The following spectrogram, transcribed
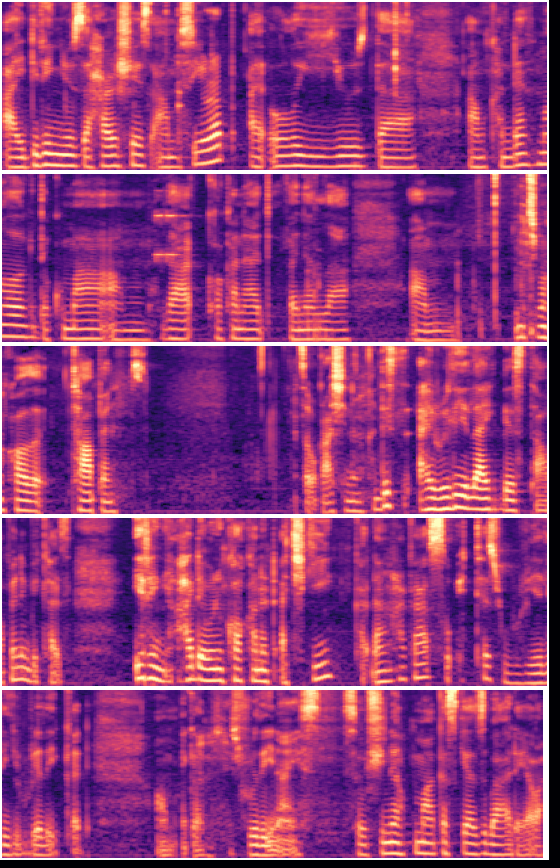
I didn't use the Hershey's um syrup. I only used the um condensed milk the kuma um that coconut vanilla um what you call it toppings so gosh this I really like this topping because irin hada wani coconut a ciki haka so it tastes really really good. Oh my god it's really nice. So shi na kuma gaskiya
